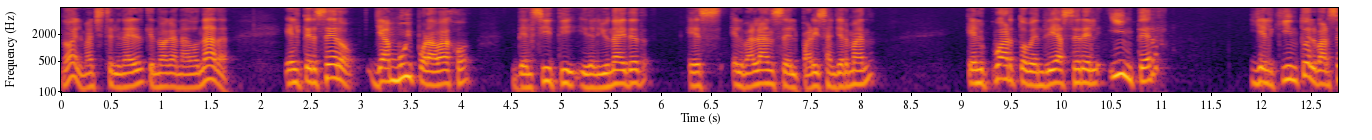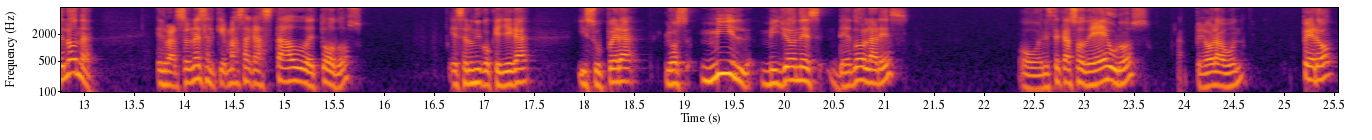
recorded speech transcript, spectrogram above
¿no? El Manchester United que no ha ganado nada. El tercero, ya muy por abajo del City y del United, es el balance del Paris Saint-Germain. El cuarto vendría a ser el Inter y el quinto el Barcelona. El Barcelona es el que más ha gastado de todos, es el único que llega y supera los mil millones de dólares, o en este caso de euros, peor aún, pero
